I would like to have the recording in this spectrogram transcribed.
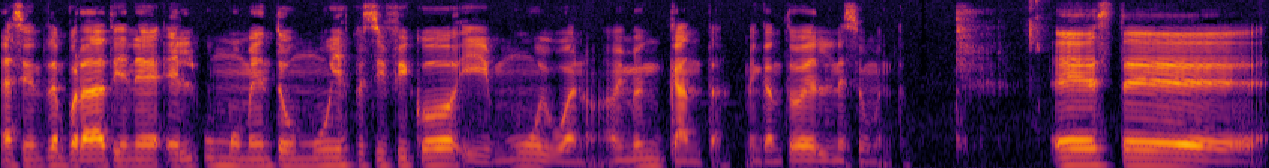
la siguiente temporada tiene él un momento muy específico y muy bueno. A mí me encanta. Me encantó él en ese momento. Este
